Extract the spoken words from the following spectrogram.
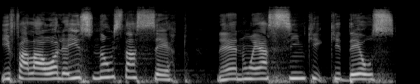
e falar: olha, isso não está certo, né? não é assim que, que Deus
